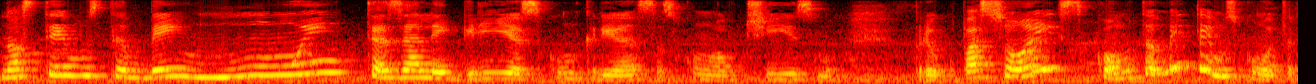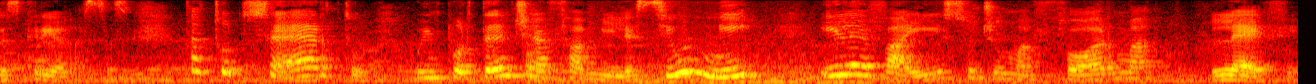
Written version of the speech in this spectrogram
Nós temos também muitas alegrias com crianças com autismo, preocupações, como também temos com outras crianças. Tá tudo certo. O importante é a família se unir e levar isso de uma forma leve.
